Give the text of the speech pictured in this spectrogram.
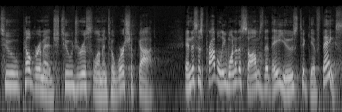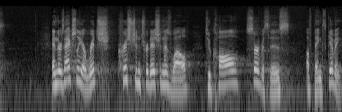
to pilgrimage to Jerusalem and to worship God. And this is probably one of the Psalms that they used to give thanks. And there's actually a rich Christian tradition as well to call services of thanksgiving.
